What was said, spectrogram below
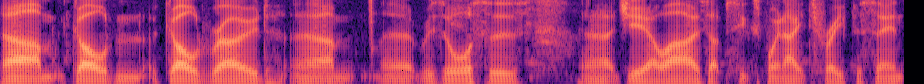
Um, Golden Gold Road um, uh, Resources, uh, GOR is up 6.83%,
